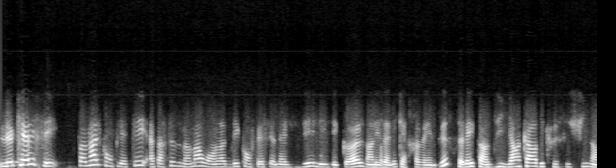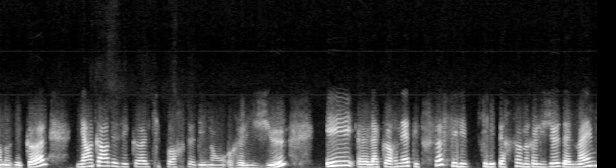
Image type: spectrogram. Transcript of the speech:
lequel s'est pas mal complété à partir du moment où on a déconfessionnalisé les écoles dans les années 90. Cela étant dit, il y a encore des crucifix dans nos écoles. Il y a encore des écoles qui portent des noms religieux. Et euh, la cornette et tout ça, c'est les, les personnes religieuses elles-mêmes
